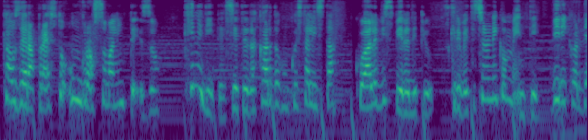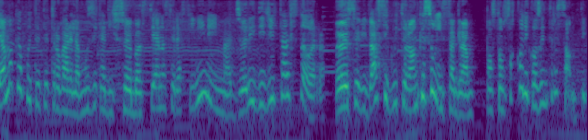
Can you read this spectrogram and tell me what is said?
causerà presto un grosso malinteso. Che ne dite? Siete d'accordo con questa lista? Quale vi ispira di più? Scrivetecelo nei commenti. Vi ricordiamo che potete trovare la musica di Sebastiano Serafini nei maggiori digital store. E se vi va seguitelo anche su Instagram, posta un sacco di cose interessanti.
